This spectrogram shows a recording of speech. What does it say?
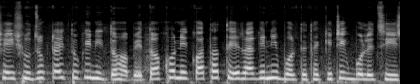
সেই সুযোগটাই তোকে নিতে হবে। তখন এই কথাতে রাগিনী বলতে থাকে, ঠিক বলেছিস।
